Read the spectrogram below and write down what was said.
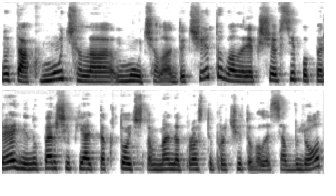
ну так мучила, мучила, дочитувала. Якщо всі попередні, ну перші п'ять так точно в мене просто прочитувалися в льот,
